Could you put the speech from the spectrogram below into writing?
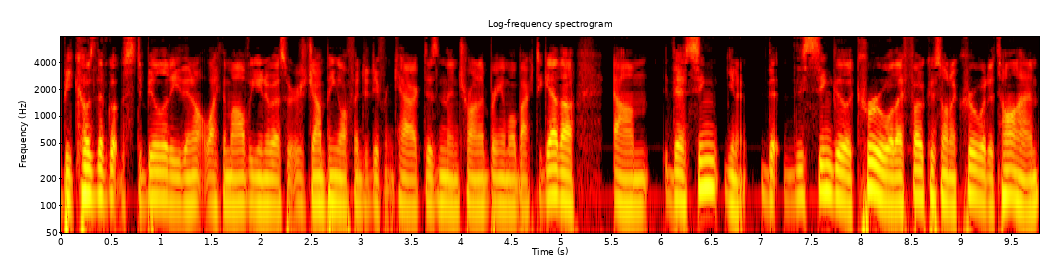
because they've got the stability, they're not like the Marvel universe where it's jumping off into different characters and then trying to bring them all back together. Um, they're sing, you know, th- this singular crew, or they focus on a crew at a time,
